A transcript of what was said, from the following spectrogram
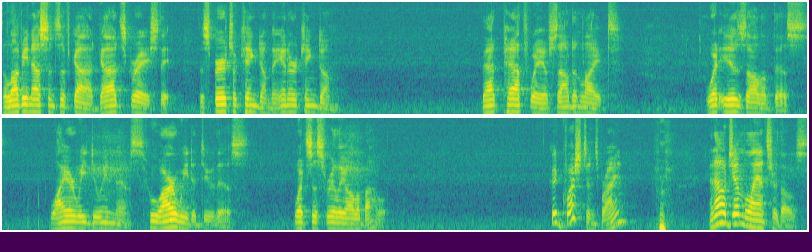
the loving essence of God, God's grace, the, the spiritual kingdom, the inner kingdom, that pathway of sound and light. What is all of this? Why are we doing this? Who are we to do this? What's this really all about? Good questions, Brian. and now Jim will answer those.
